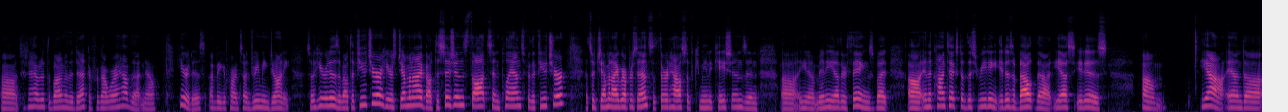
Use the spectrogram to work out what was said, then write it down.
Uh, did I have it at the bottom of the deck? I forgot where I have that now. Here it is. I beg your pardon it's on dreaming Johnny so here it is about the future here's Gemini about decisions thoughts and plans for the future that's what Gemini represents the third house of communications and uh, you know many other things but uh, in the context of this reading, it is about that. Yes, it is. Um, yeah, and uh,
